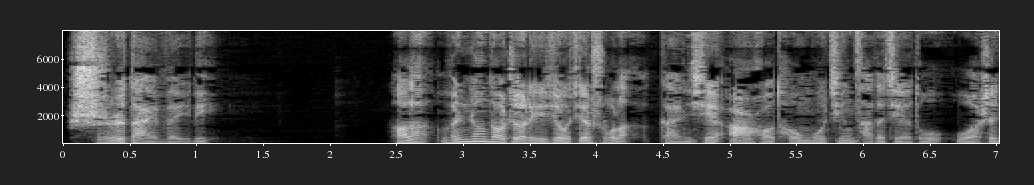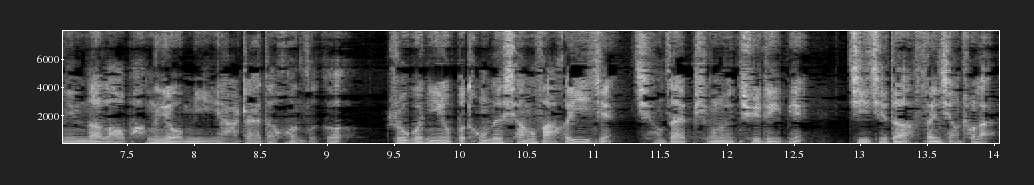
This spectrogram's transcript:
时代伟力。好了，文章到这里就结束了。感谢二号头目精彩的解读，我是您的老朋友密雅斋的混子哥。如果您有不同的想法和意见，请在评论区里面积极的分享出来。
